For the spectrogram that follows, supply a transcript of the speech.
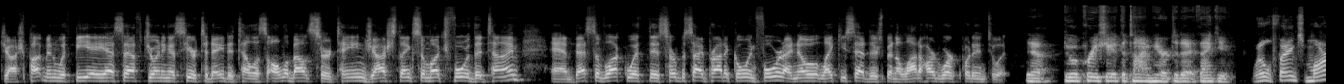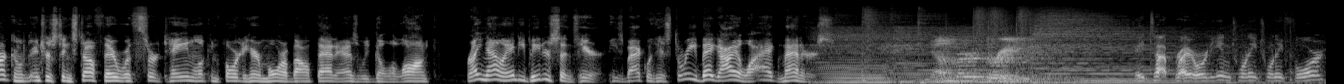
Josh Putman with BASF joining us here today to tell us all about Surtain. Josh, thanks so much for the time and best of luck with this herbicide product going forward. I know, like you said, there's been a lot of hard work put into it. Yeah, do appreciate the time here today. Thank you. Well, thanks, Mark. Interesting stuff there with Surtain. Looking forward to hearing more about that as we go along. Right now, Andy Peterson's here. He's back with his three big Iowa Ag Matters. Number three. A top priority in 2024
